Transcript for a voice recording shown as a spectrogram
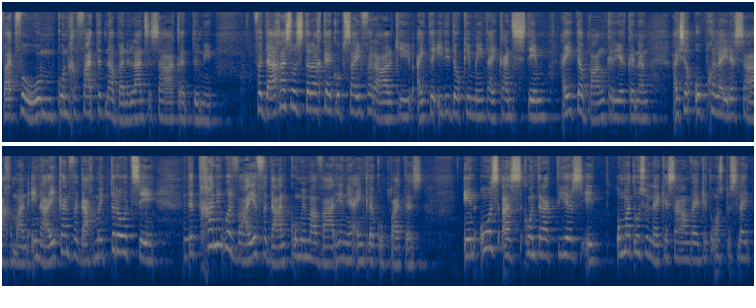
wat vir hom kon gevat het na binnelandse sake toe nie. Vandag as ons terugkyk op sy verhaaltjie, hy het 'n ID dokument, hy kan stem, hy het 'n bankrekening, hy's 'n opgeleide saagman en hy kan vandag met trots sê dit gaan nie oor waar jy vandaan kom nie, maar waarheen jy eintlik op pad is. En ons as kontrakteurs het omdat ons so lekker saamwerk het ons besluit,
